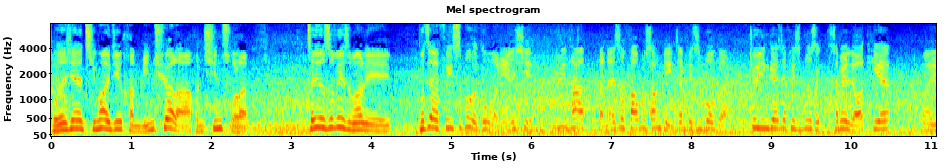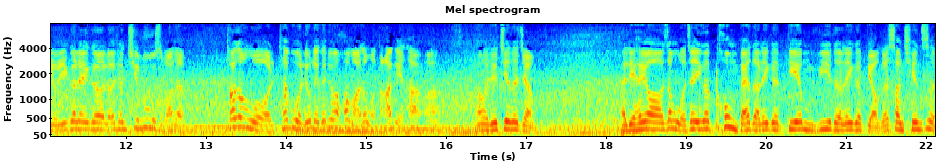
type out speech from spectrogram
我说现在情况已经很明确了，很清楚了。这就是为什么你不在 Facebook 跟我联系，因为他本来是发布商品在 Facebook，就应该在 Facebook 上上面聊天，呃，有一个那个聊天记录什么的。他让我，他给我留了一个电话号码，让我打给他啊。然后我就接着讲，啊，你还要让我在一个空白的那个 DMV 的那个表格上签字，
